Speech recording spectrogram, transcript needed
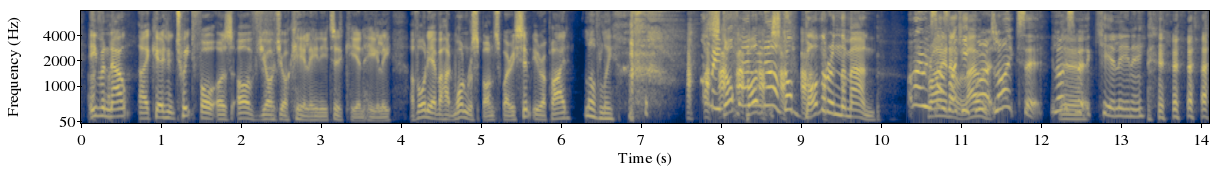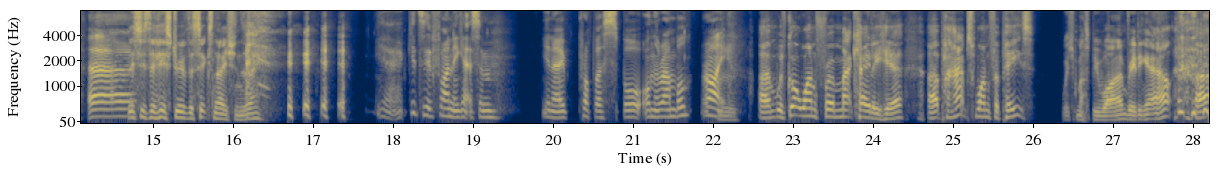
Even now, I occasionally tweet photos of Giorgio Chiellini to Cian Healy. I've only ever had one response where he simply replied, "Lovely." I mean, stop, bother- stop bothering the man. I know he Crying sounds like he loud. quite likes it. He likes Yeah. a bit of Chiellini. this is the history of the Six Nations, eh? yeah, good to finally get some, you know, proper sport on the ramble. Right. Mm. Um, we've got one from Matt Cayley here. Uh, perhaps one for Pete, which must be why I'm reading it out. Uh,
